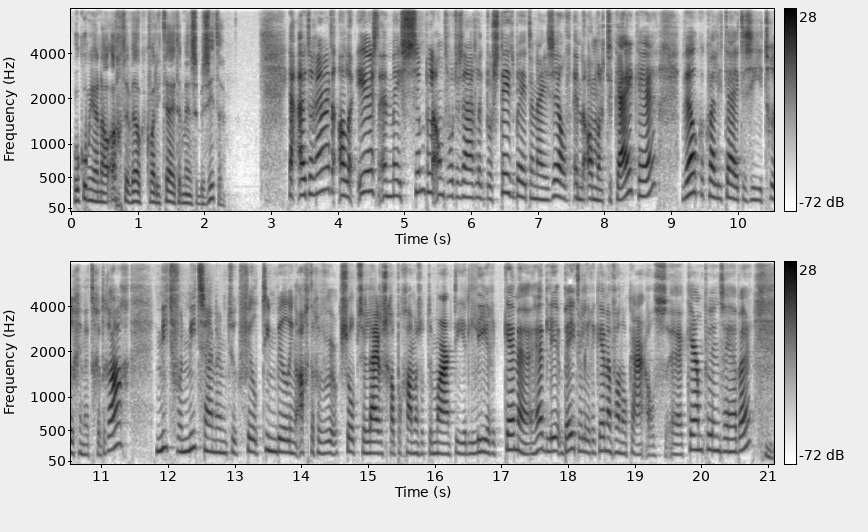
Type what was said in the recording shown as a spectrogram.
Hoe kom je er nou achter welke kwaliteiten mensen bezitten? Ja, uiteraard. Allereerst en het meest simpele antwoord is eigenlijk door steeds beter naar jezelf en de ander te kijken. Hè? Welke kwaliteiten zie je terug in het gedrag? Niet voor niets zijn er natuurlijk veel teambuilding-achtige workshops en leiderschapprogramma's op de markt die het leren kennen, hè, beter leren kennen van elkaar als uh, kernpunten hebben. Mhm.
